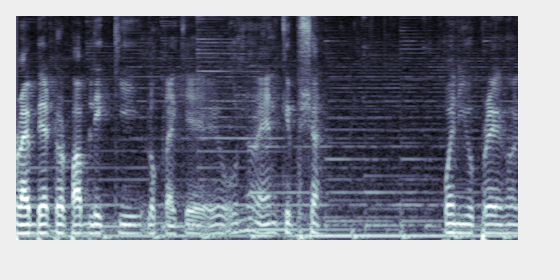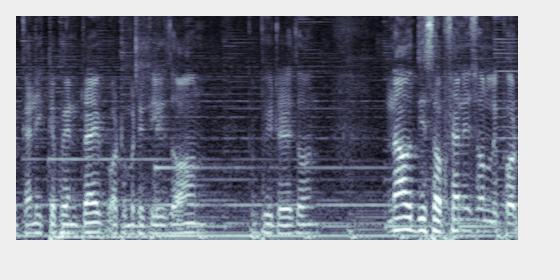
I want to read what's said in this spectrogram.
private or public key look like a you know, encryption. When you pray connect a pen drive automatically is on computer is on. Now this option is only for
